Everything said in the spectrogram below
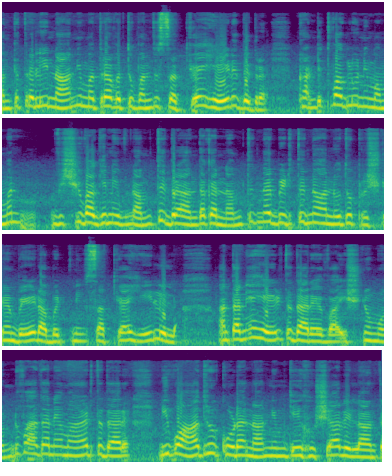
ಅಂಥದ್ರಲ್ಲಿ ನಾನು ನಿಮ್ಮ ಹತ್ರ ಅವತ್ತು ಬಂದು ಸತ್ಯ ಹೇಳಿದಿದ್ರೆ ಖಂಡಿತವಾಗ್ಲೂ ನಿಮ್ಮ ಅಮ್ಮನ ವಿಷಯವಾಗಿ ನೀವು ನಂಬ್ತಿದ್ರ ಅಂದಾಗ ನಂಬ್ತಿದ್ನೇ ಬಿಡ್ತಿದ್ನೋ ಅನ್ನೋದು ಪ್ರಶ್ನೆ ಬೇಡ. ಬಟ್ ನೀವು ಸತ್ಯ ಹೇಳಿಲ್ಲ ಅಂತಾನೆ ಹೇಳ್ತಿದ್ದಾರೆ. ವೈಷ್ಣು ಮೊಂಡು ವಾದನೆ ಮಾಡ್ತಿದ್ದಾರೆ. ನೀವು ಆದರೂ ಕೂಡ ನಾನು ನಿಮಗೆ ಹುಷಾರಿಲ್ಲ ಅಂತ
